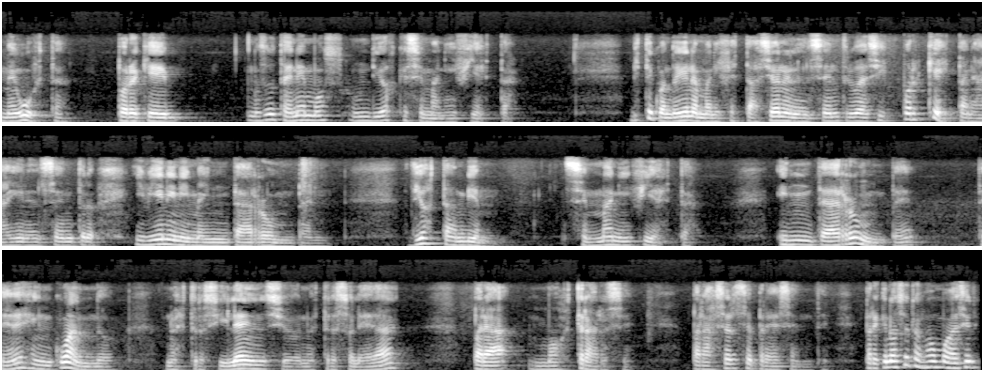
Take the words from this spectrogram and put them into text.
me gusta, porque nosotros tenemos un Dios que se manifiesta. ¿Viste cuando hay una manifestación en el centro y vos decís, ¿por qué están ahí en el centro? Y vienen y me interrumpen. Dios también se manifiesta, interrumpe de vez en cuando nuestro silencio, nuestra soledad, para mostrarse, para hacerse presente, para que nosotros vamos a decir,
